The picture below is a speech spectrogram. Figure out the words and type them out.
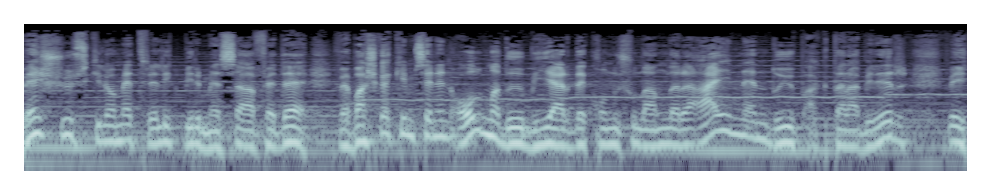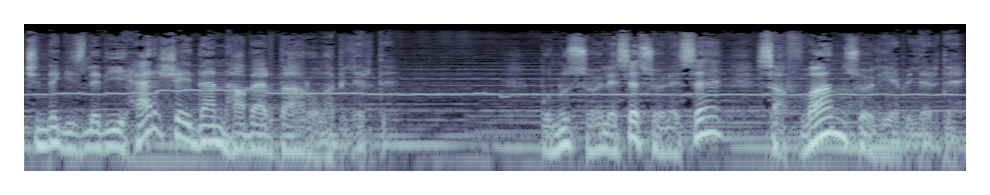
500 kilometrelik bir mesafede ve başka kimsenin olmadığı bir yerde konuşulanları aynen duyup aktarabilir ve içinde gizlediği her şeyden haberdar olabilirdi? Bunu söylese söylese Safvan söyleyebilirdi.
